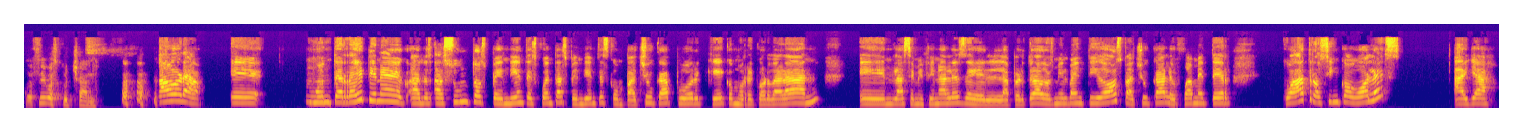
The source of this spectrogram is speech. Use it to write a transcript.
te sigo escuchando. Ahora, eh, Monterrey tiene asuntos pendientes, cuentas pendientes con Pachuca, porque como recordarán, en las semifinales de la Apertura 2022, Pachuca le fue a meter cuatro o cinco goles allá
